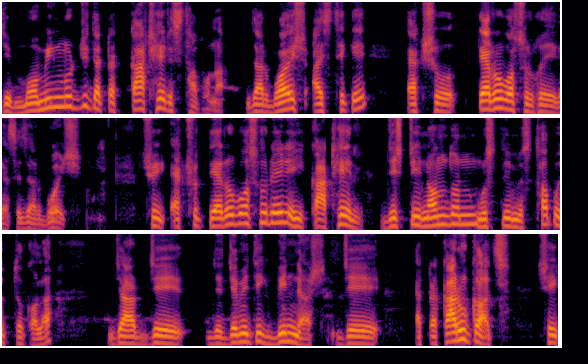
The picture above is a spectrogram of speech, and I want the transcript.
যে মমিন মসজিদ একটা কাঠের স্থাপনা, যার বয়স আজ থেকে একশো তেরো বছর হয়ে গেছে যার বয়স। সেই একশো তেরো বছরের এই কাঠের দৃষ্টিনন্দন মুসলিম স্থাপত্য কলা যার যে যে জ্যামিতিক বিন্যাস, যে একটা কারুকাজ, সেই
